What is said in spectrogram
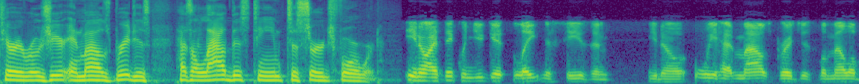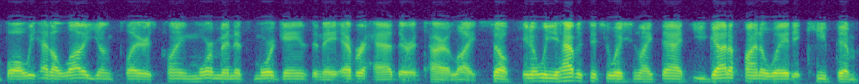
Terry Rozier, and Miles Bridges has allowed this team to surge forward? you know, I think when you get late in the season, you know, we had Miles Bridges, LaMelo Ball. We had a lot of young players playing more minutes, more games than they ever had their entire life. So, you know, when you have a situation like that, you got to find a way to keep them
